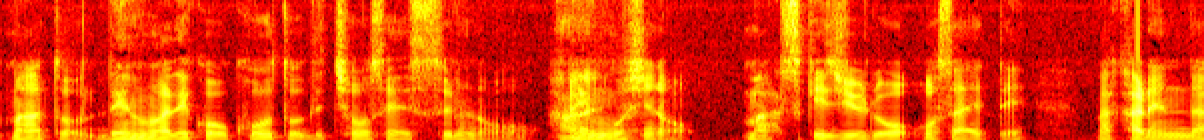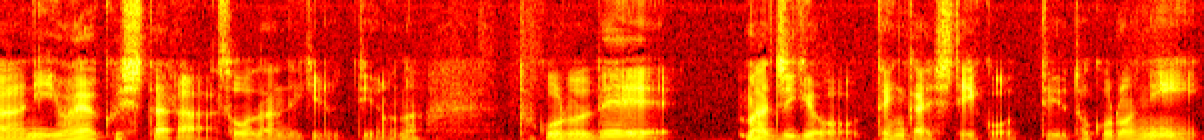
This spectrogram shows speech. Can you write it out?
まあ、あと電話でこう口頭で調整するのをはい。弁護士の、まあ、スケジュールを抑えて、まあ、カレンダーに予約したら相談できるっていうようなところで、まあ、事業を展開していこうっていうところに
